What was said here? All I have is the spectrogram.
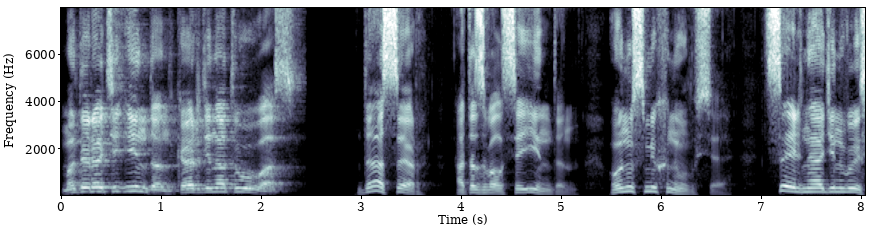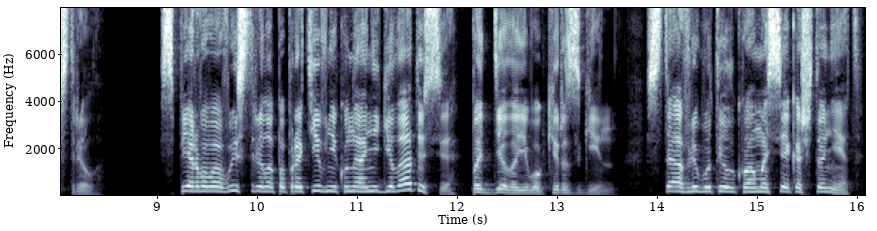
Модерати Индан, координаты у вас». «Да, сэр», – отозвался Индан. Он усмехнулся. «Цель на один выстрел». «С первого выстрела по противнику на Аннигилатусе?» – поддела его Кирсгин. «Ставлю бутылку Амасека, что нет».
